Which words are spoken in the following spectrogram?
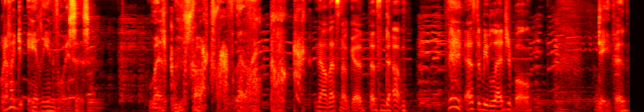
What if I do alien voices? Welcome, Star Traveler. No, that's no good. That's dumb. It has to be legible. David.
